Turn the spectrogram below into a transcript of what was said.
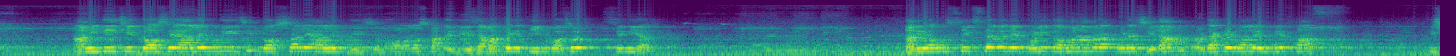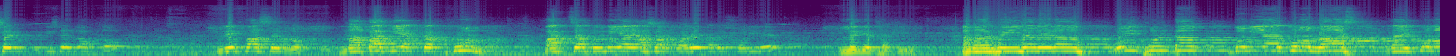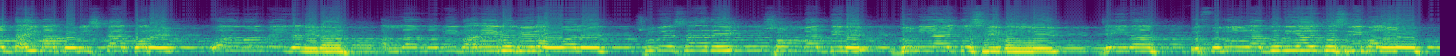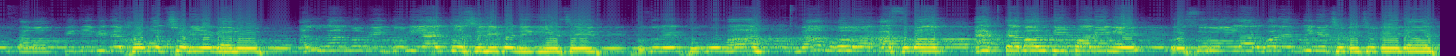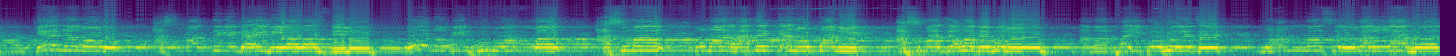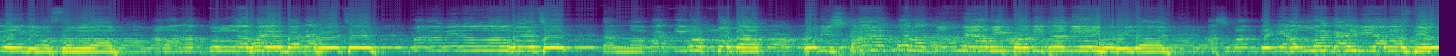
আমি দিয়েছি দশে আলেম দিয়েছি, দশ সালে আলেম দিয়েছি, মৌলানা সাথে আমার থেকে তিন বছর সিনিয়র। আমি যখন সিক্স সেভেনে পড়ি, তখন আমরা পড়েছিলাম, ওটাকে বলে নেফাস। কিসের কিসের রক্ত? নেফাসের রক্ত। নাপাকি একটা খুন। বাচ্চা দুনিয়ায় আসার পরে তাদের শরীরে লেগে থাকে। আমার ভাইজানেরা ওই খুনটা দুনিয়ার কোন নাশ নাই, কোন দাইমা পরিষ্কার করে। ও আমার ভাইজানেরা আল্লাহ নবী বাড়ির বিলাওয়ালে শুভে সাদে সোমবার দিনে দুনিয়ায় তো শ্রী আনলেন যেই না রাসূলুল্লাহ দুনিয়ায় তো শ্রী আনলো তাম পৃথিবীতে খবর ছড়িয়ে গেল। আল্লাহ নবী দুনিয়ায় তশরিফ এনে গিয়েছেন। হুজুরের ফুকুমা নাম হলো আসমা একটা বালতি পানি নিয়ে রাসূলুল্লাহর ঘরের দিকে ছুটে ছুটে যায়। কে জানো আসমান থেকে গাইবি আওয়াজ দিল, ও নবীর ফুকু আম্মা আসমা তোমার হাতে কেন পানি? আসমা জবাবে বলল, আমার ভাই ভাইপো হয়েছে মুহাম্মদ সাল্লাল্লাহু আলাইহি ওয়াসাল্লাম। আমার আব্দুল্লাহ ভাইয়ের বেটা হয়েছে, মা আমিনার লাল হয়েছে। তার নাপাকি রক্তটা পরিষ্কার করার জন্য আমি পানিটা নিয়েই ঘরে যাই। আসমান থেকে আল্লাহ গাইবি আওয়াজ দিল,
